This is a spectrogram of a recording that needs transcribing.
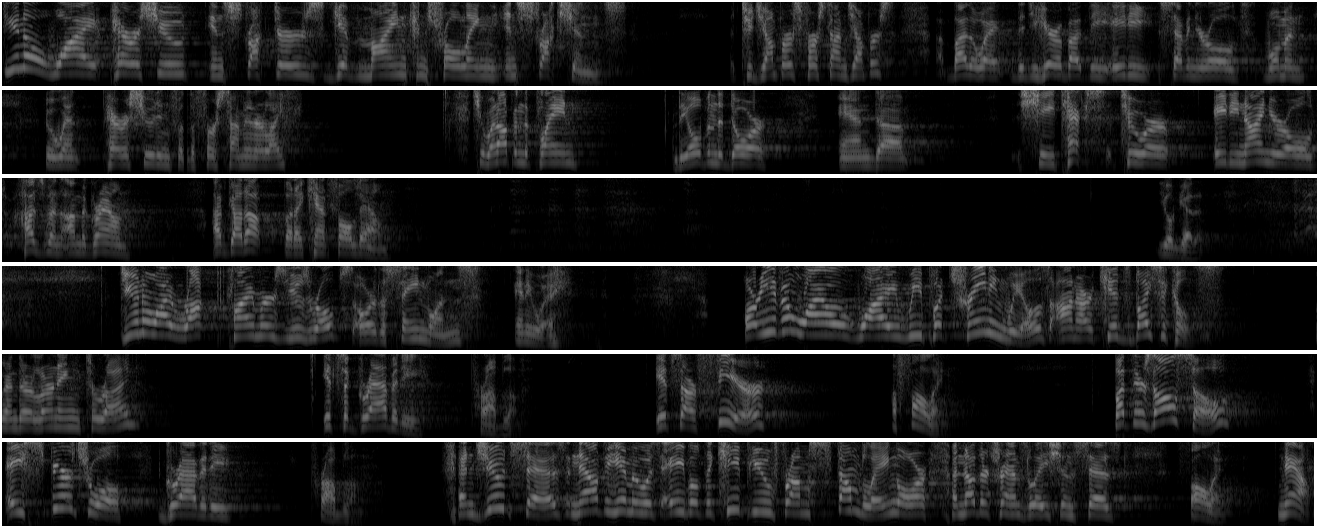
Do you know why parachute instructors give mind controlling instructions to jumpers, first time jumpers? Uh, by the way, did you hear about the 87 year old woman who went parachuting for the first time in her life? She went up in the plane, they opened the door, and uh, she texts to her 89 year old husband on the ground, I've got up, but I can't fall down. You'll get it. Do you know why rock climbers use ropes, or the sane ones anyway? Or even while, why we put training wheels on our kids' bicycles when they're learning to ride? It's a gravity problem. It's our fear of falling. But there's also a spiritual gravity problem. And Jude says, Now to him who is able to keep you from stumbling, or another translation says, falling. Now,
